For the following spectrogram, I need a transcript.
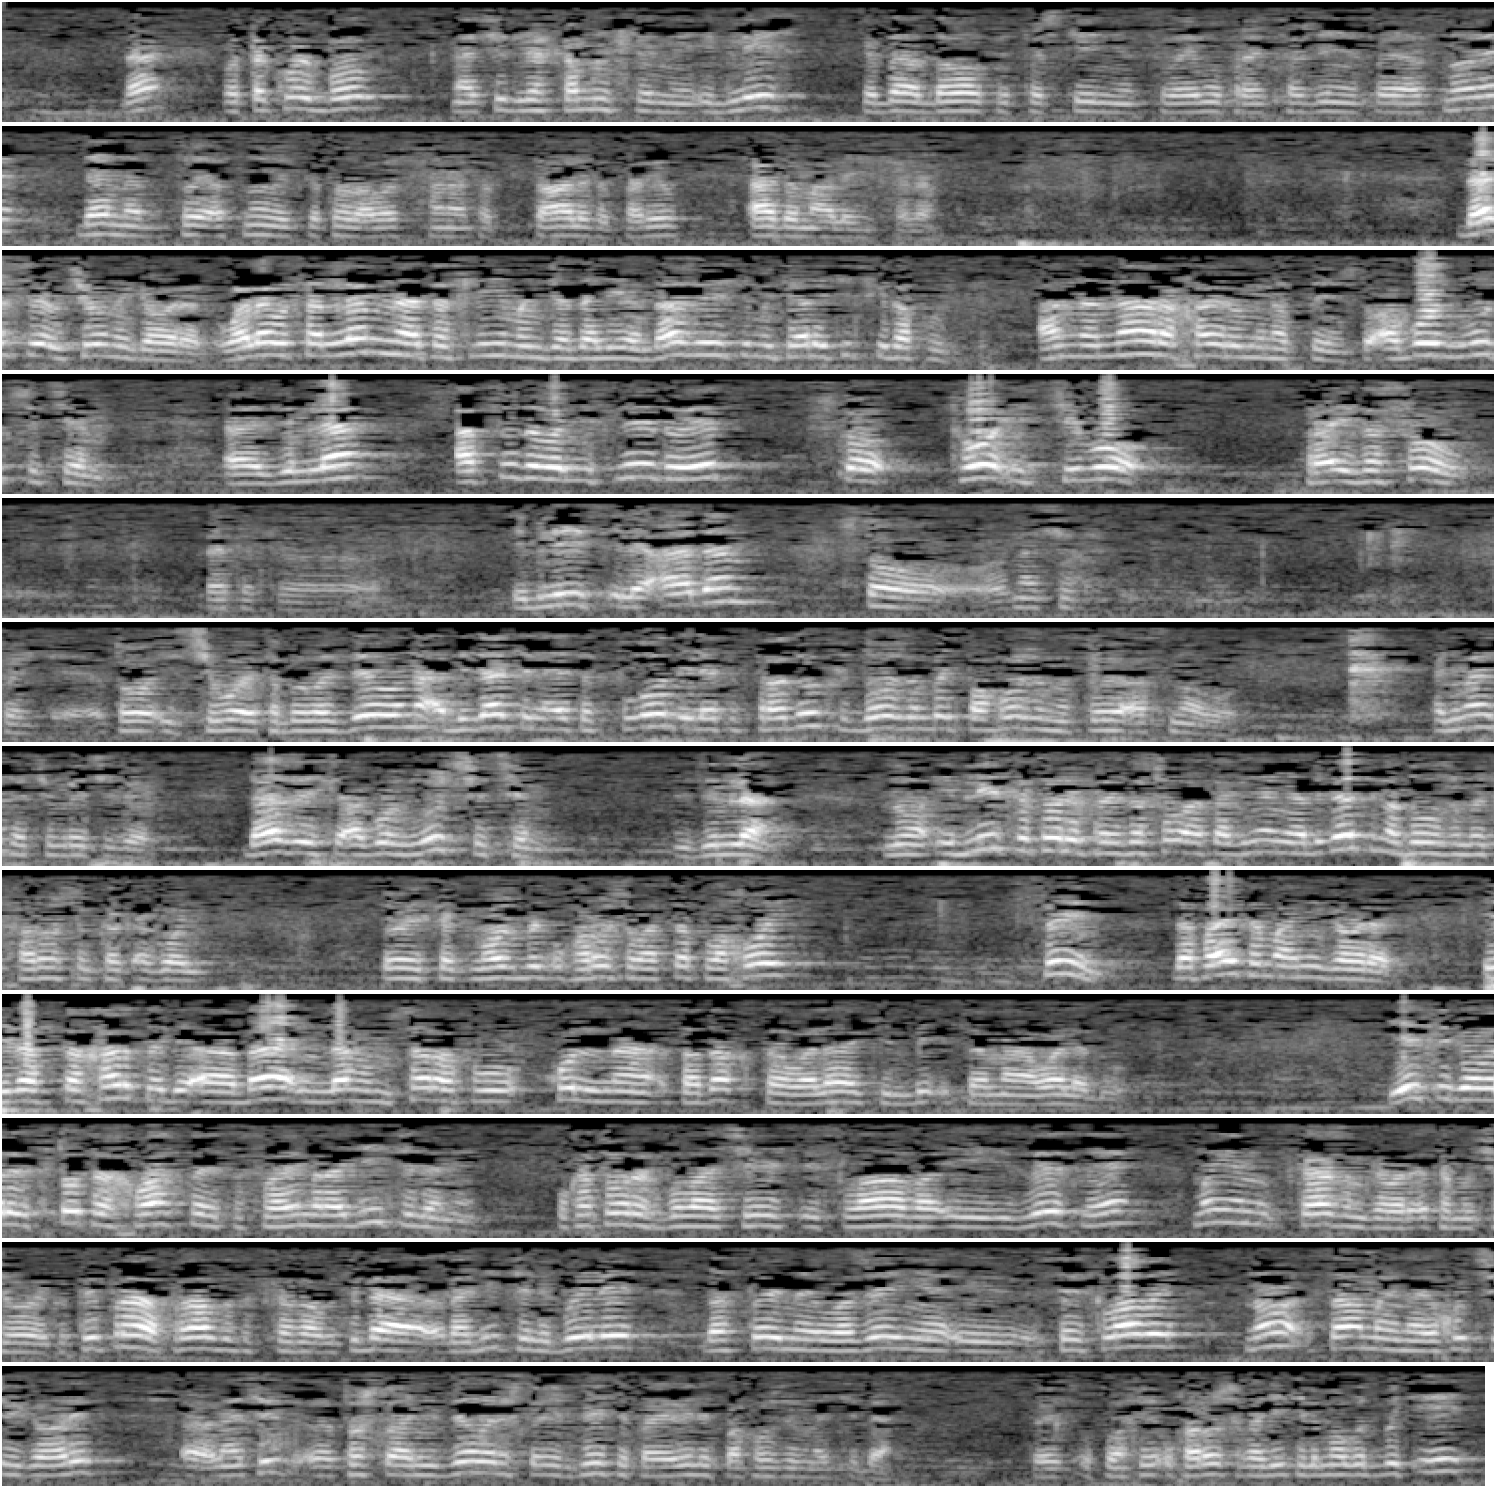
Да? Вот такой был, значит, легкомысленный иблис, когда отдавал предпочтение своему происхождению, своей основе, да, на той основе, из которой Аллах Субхану сотворил Адама алейхиссалям. Дальше ученые говорят, «Валяу саллямна таслиман джадалиан», даже если мы теоретически допустим, «Анна нара хайру минаттин», что огонь лучше, чем э, земля, отсюда не следует, что то, из чего произошел этот э, Иблис или Адам, что, значит, то, есть, э, то, из чего это было сделано, обязательно этот плод или этот продукт должен быть похожим на свою основу. Понимаете, о чем речь идет? Даже если огонь лучше, чем земля, но иблис, который произошел от огня, не обязательно должен быть хорошим, как огонь. То есть, как может быть у хорошего отца плохой сын. Да поэтому они говорят, إذا افتخرت بآباء لهم شرف قلنا صدقت ولكن بئس ما ولدوا Если, говорит, кто-то хвастается своими родителями, у которых была честь и слава и известные, мы им скажем, говорит, этому человеку, ты прав, правду ты сказал, у тебя родители были достойны уважения и всей славы, но самое наихудшее, говорит, э, значит, э, то, что они сделали, что их дети появились похожими на тебя. То есть у, плохих, у хороших родителей могут быть и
